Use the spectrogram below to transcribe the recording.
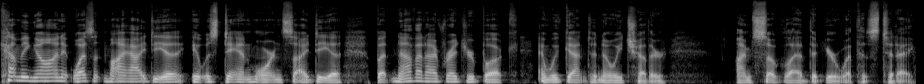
coming on. It wasn't my idea, it was Dan Warren's idea. But now that I've read your book and we've gotten to know each other, I'm so glad that you're with us today.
